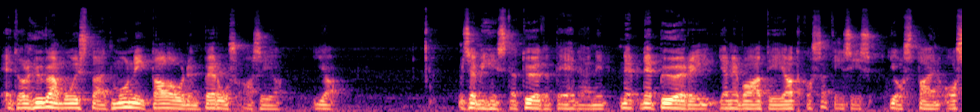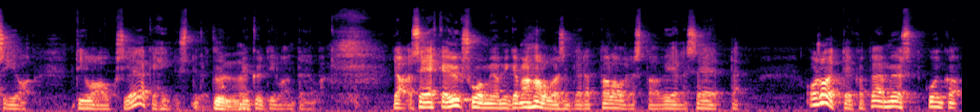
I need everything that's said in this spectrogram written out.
että on hyvä muistaa, että moni talouden perusasia ja se, mihin sitä työtä tehdään, niin ne, ne pyörii ja ne vaatii jatkossakin siis jostain osia, tilauksia ja kehitystyötä Kyllä. nykytilanteellakin. Ja se ehkä yksi huomio, minkä mä haluaisin tehdä taloudesta on vielä se, että osoitteeko tämä myös, että kuinka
